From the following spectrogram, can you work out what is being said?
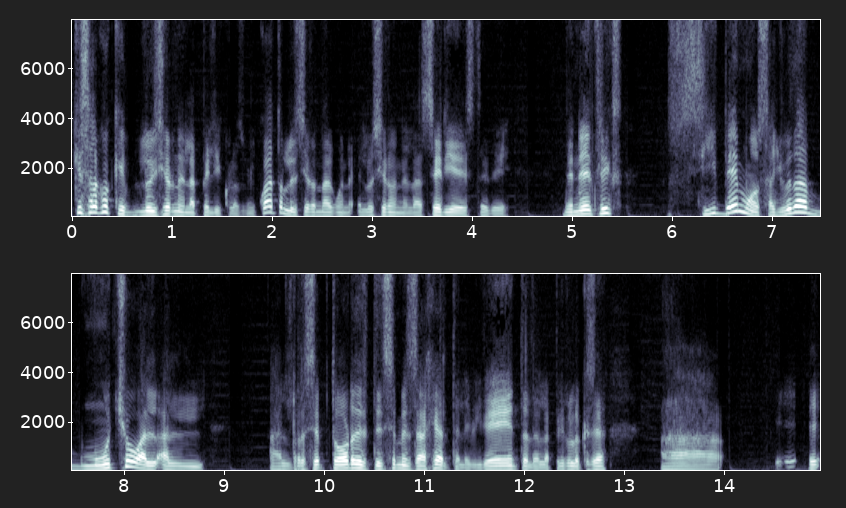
que es algo que lo hicieron en la película 2004, lo hicieron, algo en, lo hicieron en la serie este de, de Netflix, sí vemos, ayuda mucho al, al, receptor de, ese mensaje, al televidente, de la película, lo que sea, a, eh, eh,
